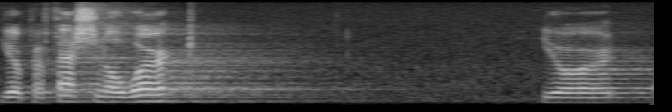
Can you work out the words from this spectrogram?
Your professional work, your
